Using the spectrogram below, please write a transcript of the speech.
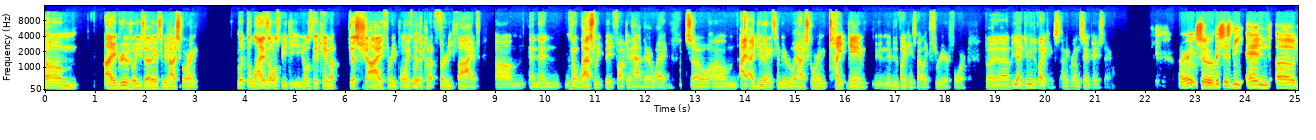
Um, I agree with what you said. I think it's gonna be high scoring. Look, the Lions almost beat the Eagles. They came up just shy three points, but they put up 35. Um, and then you know, last week they fucking had their way. So um, I, I do think it's gonna be a really high scoring, tight game. Maybe the Vikings by like three or four. But uh, but yeah, give me the Vikings. I think we're on the same page there. All right, so this is the end of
